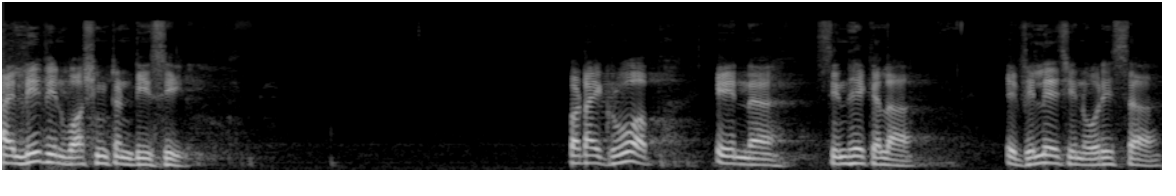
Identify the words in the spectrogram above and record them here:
I live in Washington, D.C. But I grew up in uh, Sindhekala, a village in Orissa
